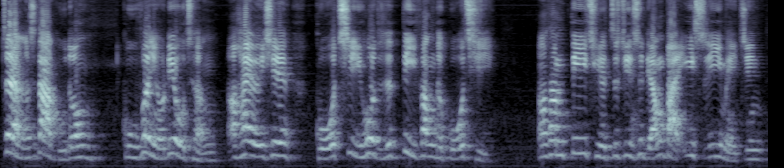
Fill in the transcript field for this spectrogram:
这两个是大股东。股份有六成，然后还有一些国企或者是地方的国企，然后他们第一期的资金是两百一十亿美金，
